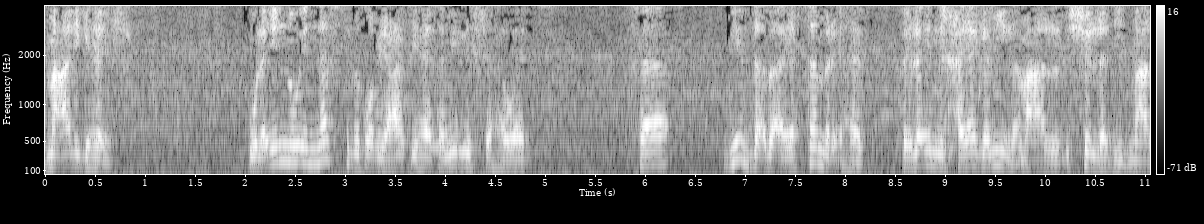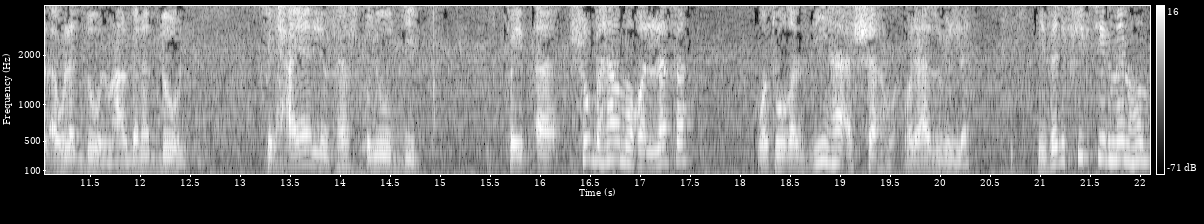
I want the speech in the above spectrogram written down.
ما عالجهاش ولأنه النفس بطبيعتها تميل للشهوات فبيبدأ بقى يستمر هذا فيلاقي إن الحياة جميلة مع الشلة دي مع الأولاد دول مع البنات دول. في الحياة اللي ما فيهاش قيود دي. فيبقى شبهة مغلفة وتغذيها الشهوة والعياذ بالله. لذلك في كتير منهم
